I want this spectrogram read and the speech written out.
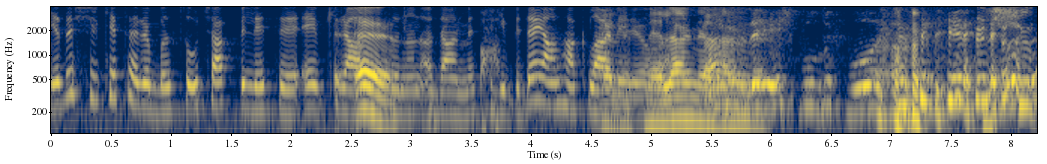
Ya da şirket arabası, uçak bileti, ev kirasının ödenmesi gibi de yan haklar Evet, veriyorlar. neler neler. Ben size eş bulduk bu diyebilirim. Şu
